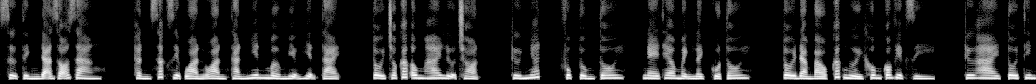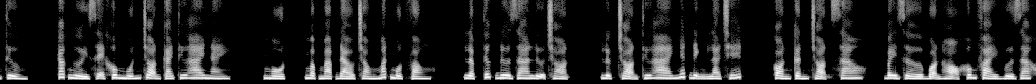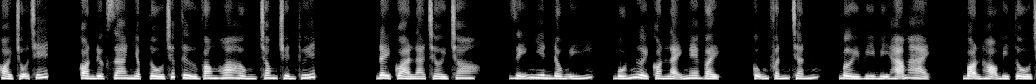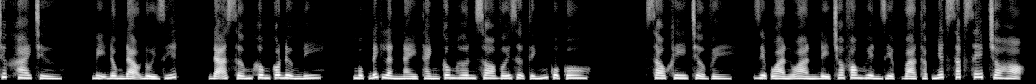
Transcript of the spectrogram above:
Sự tình đã rõ ràng, thần sắc Diệp Oản Oản thản nhiên mở miệng hiện tại, tôi cho các ông hai lựa chọn. Thứ nhất, phục tùng tôi, nghe theo mệnh lệnh của tôi. Tôi đảm bảo các người không có việc gì. Thứ hai tôi tin tưởng, các người sẽ không muốn chọn cái thứ hai này. Một, mập mạp đảo tròng mắt một vòng, lập tức đưa ra lựa chọn. Lựa chọn thứ hai nhất định là chết, còn cần chọn sao? Bây giờ bọn họ không phải vừa ra khỏi chỗ chết, còn được gia nhập tổ chức tử vong hoa hồng trong truyền thuyết. Đây quả là trời cho. Dĩ nhiên đồng ý, bốn người còn lại nghe vậy, cũng phấn chấn, bởi vì bị hãm hại. Bọn họ bị tổ chức khai trừ, bị đồng đạo đuổi giết, đã sớm không có đường đi. Mục đích lần này thành công hơn so với dự tính của cô. Sau khi trở về, Diệp Oản Oản để cho Phong Huyền Diệp và thập nhất sắp xếp cho họ.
